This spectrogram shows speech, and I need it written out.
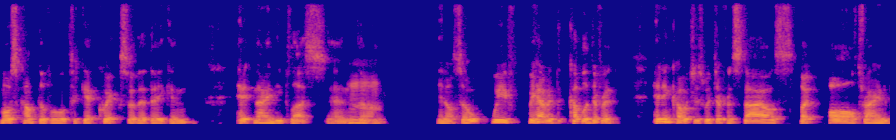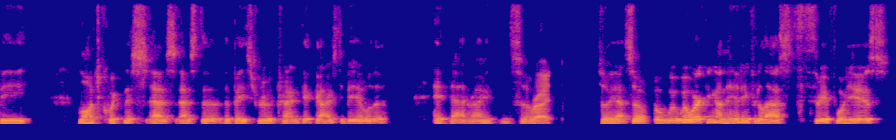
most comfortable to get quick so that they can hit 90 plus. And, mm. um, you know, so we've, we have a couple of different hitting coaches with different styles, but all trying to be launch quickness as, as the, the base route, trying to get guys to be able to hit that. Right. And so, right. So yeah, so we're working on the hitting for the last three or four years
